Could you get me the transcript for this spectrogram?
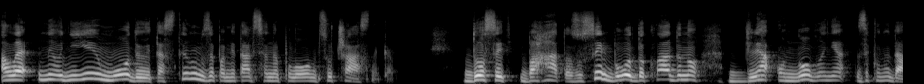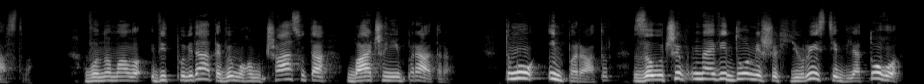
Але не однією модою та стилем запам'ятався Наполеон сучасника. Досить багато зусиль було докладено для оновлення законодавства. Воно мало відповідати вимогам часу та баченню імператора. Тому імператор залучив найвідоміших юристів для того,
